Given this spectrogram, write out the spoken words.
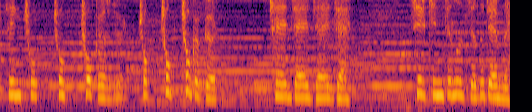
Seni çok çok çok özlüyorum. Çok çok çok öpüyorum. Ç C C C. Çirkin cılız cadı Cemre.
